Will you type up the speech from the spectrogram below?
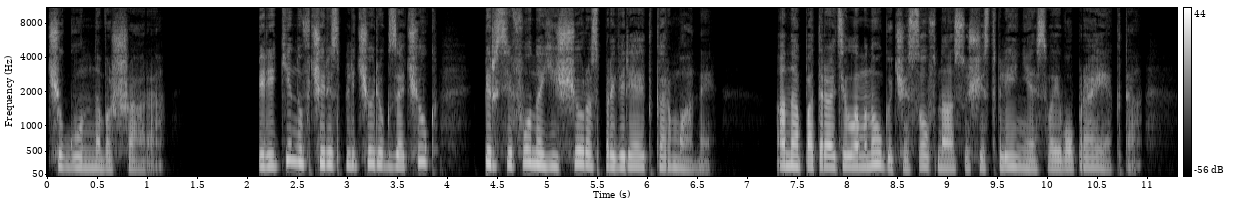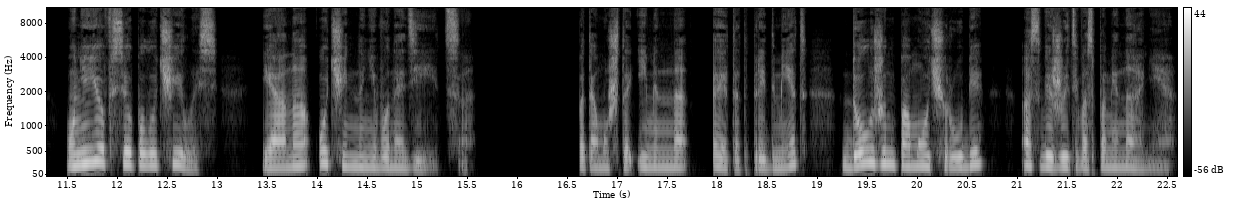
чугунного шара. Перекинув через плечо рюкзачок, Персифона еще раз проверяет карманы. Она потратила много часов на осуществление своего проекта. У нее все получилось, и она очень на него надеется. Потому что именно этот предмет должен помочь Руби освежить воспоминания.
